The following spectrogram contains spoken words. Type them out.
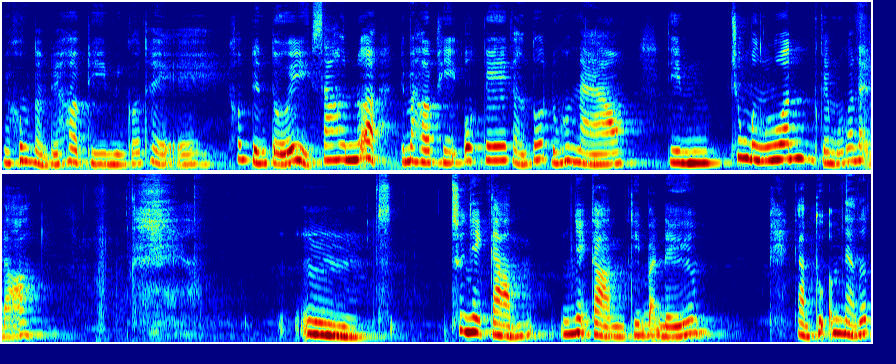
Mình không cảm thấy hợp thì mình có thể không tiến tới xa hơn nữa. Nếu mà hợp thì ok càng tốt đúng không nào? Thì chúc mừng luôn cái mối quan hệ đó. Uhm, sự nhạy cảm nhạy cảm thì bạn đấy cảm thụ âm nhạc rất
